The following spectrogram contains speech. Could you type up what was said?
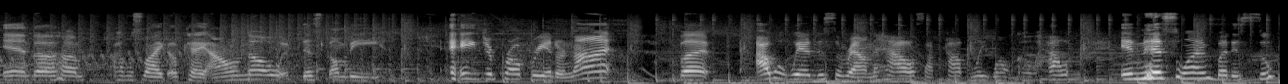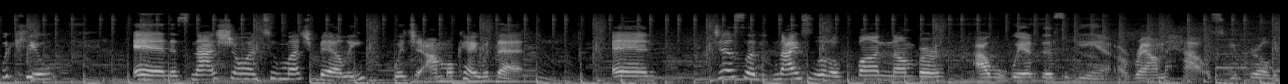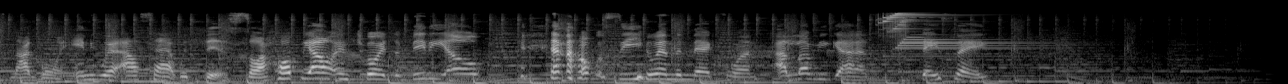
And uh, um, I was like, okay, I don't know if this gonna be age appropriate or not. But I would wear this around the house. I probably won't go out in this one, but it's super cute. And it's not showing too much belly, which I'm okay with that. And just a nice little fun number. I would wear this again around the house. Your girl is not going anywhere outside with this. So I hope y'all enjoyed the video and I will see you in the next one. I love you guys. Stay safe.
